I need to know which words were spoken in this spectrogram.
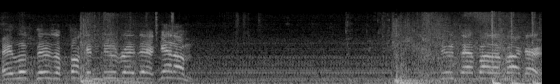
Hey, look, there's a fucking dude right there. Get him. Shoot that motherfucker.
